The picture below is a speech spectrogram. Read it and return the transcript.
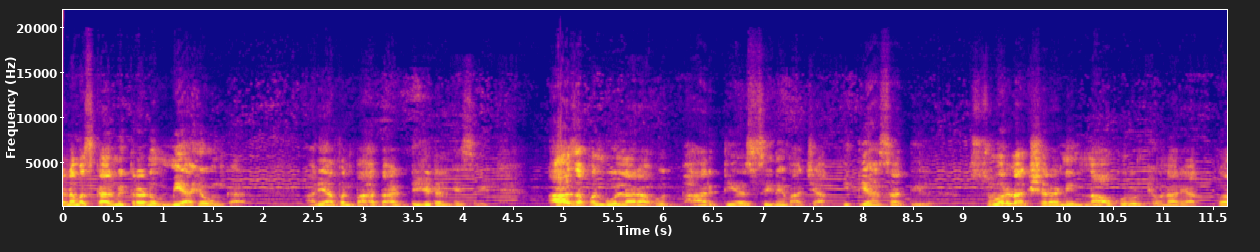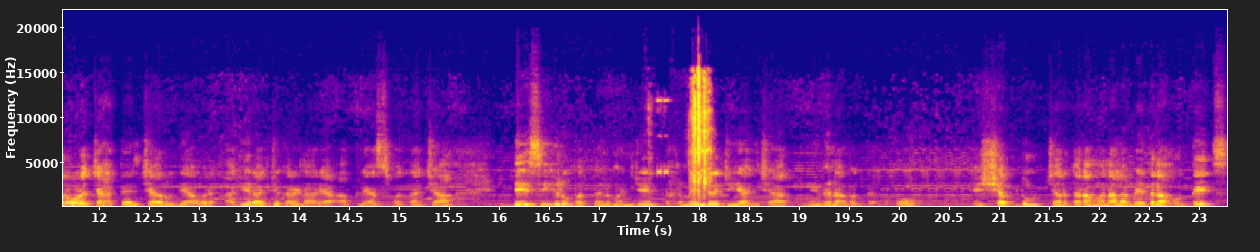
तर नमस्कार मित्रांनो मी आहे ओंकार आणि आपण पाहत आहात डिजिटल केसरी आज आपण बोलणार आहोत भारतीय सिनेमाच्या इतिहासातील सुवर्ण अक्षरांनी नाव करून ठेवणाऱ्या करोड चाहत्यांच्या हृदयावर अधिराज्य करणाऱ्या आपल्या स्वतःच्या देसी हिरोबद्दल म्हणजे धर्मेंद्रजी यांच्या निधनाबद्दल. हो हे शब्द उच्चारताना मनाला वेदना होतेच.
